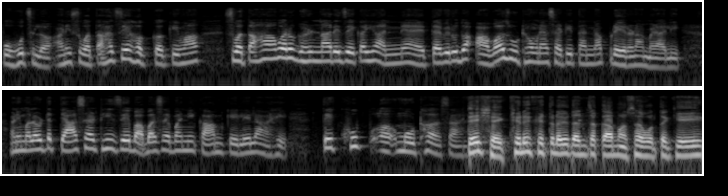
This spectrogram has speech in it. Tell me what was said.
पोहोचलं आणि स्वतःचे हक्क किंवा स्वतःवर घडणारे जे काही अन्याय आहे त्याविरुद्ध आवाज उठवण्यासाठी त्यांना प्रेरणा मिळाली. आणि मला वाटतं त्यासाठी जे बाबासाहेबांनी काम केलेलं आहे ते खूप मोठं असं आहे. ते शैक्षणिक क्षेत्रात त्यांचं काम असं होतं की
